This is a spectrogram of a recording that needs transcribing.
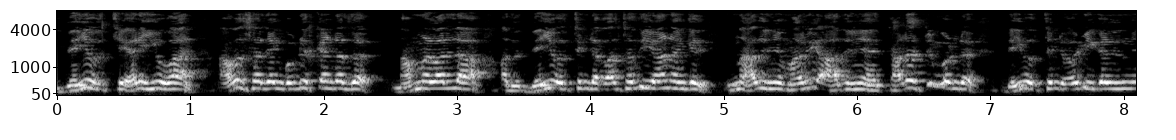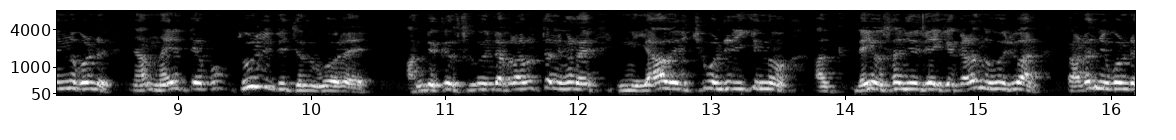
ദൈവത്തെ അറിയുവാൻ അവസരം കൊടുക്കേണ്ടത് നമ്മളല്ല. അത് ദൈവത്തിന്റെ പദ്ധതിയാണെങ്കിൽ ഇന്ന് അതിനെ മറി അതിനെ തടച്ചുകൊണ്ട് ദൈവത്തിന്റെ വഴികളിൽ നിന്നുകൊണ്ട് ഞാൻ നേരത്തെ സൂചിപ്പിച്ചതുപോലെ അന്ത്യക്രിസ്തുവിന്റെ പ്രവർത്തനങ്ങൾ ഇന്ന് യാവരിച്ചു കൊണ്ടിരിക്കുന്നു ദൈവസന്നിധിയിലേക്ക് കടന്നു വരുവാൻ തടഞ്ഞുകൊണ്ട്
